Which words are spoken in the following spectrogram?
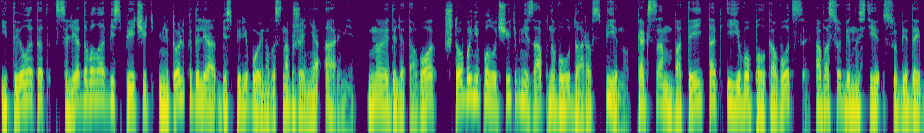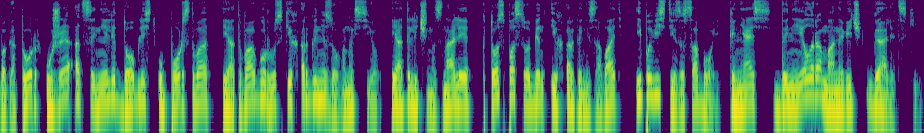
И тыл этот следовало обеспечить не только для бесперебойного снабжения армии, но и для того, чтобы не получить внезапного удара в спину. Как сам Батый, так и его полководцы, а в особенности Субидей Богатур, уже оценили доблесть, упорство и отвагу русских организованных сил и отлично знали, кто способен их организовать и повести за собой. Князь Даниил Романович Галицкий.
